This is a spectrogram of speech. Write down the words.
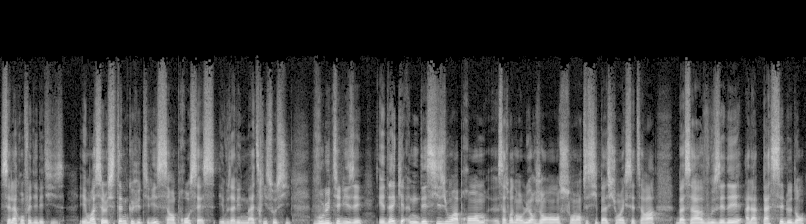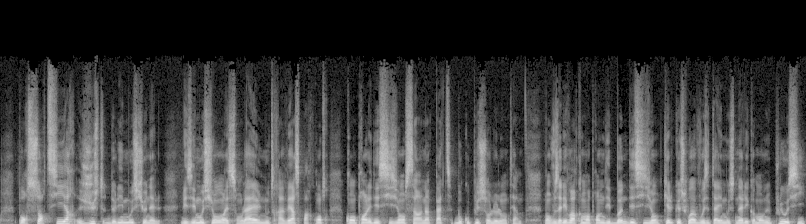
c'est là qu'on fait des bêtises. Et moi, c'est le système que j'utilise, c'est un process, et vous avez une matrice aussi. Vous l'utilisez, et dès qu'il y a une décision à prendre, que ce soit dans l'urgence ou en anticipation, etc., bah, ça va vous aider à la passer dedans pour sortir juste de l'émotionnel. Les émotions, elles sont là, elles nous traversent. Par contre, quand on prend les décisions, ça a un impact beaucoup plus sur le long terme. Donc vous allez voir comment prendre des bonnes décisions, quels que soient vos états émotionnels, et comment ne plus aussi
